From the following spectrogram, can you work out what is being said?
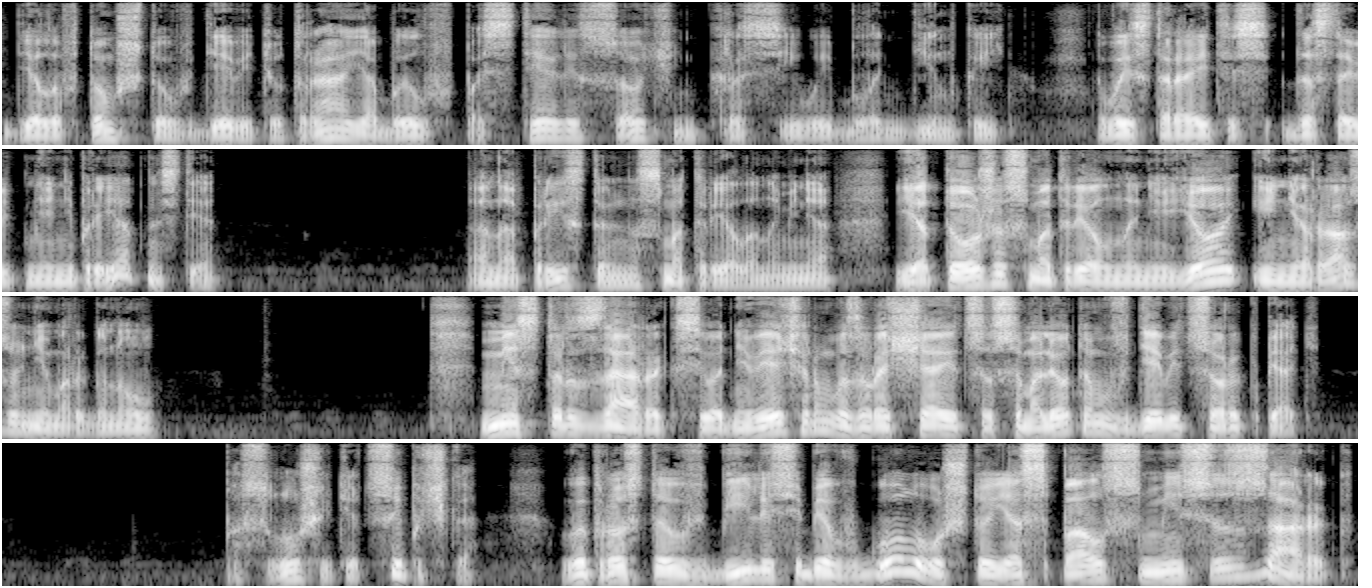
Дело в том, что в девять утра я был в постели с очень красивой блондинкой. Вы стараетесь доставить мне неприятности?» Она пристально смотрела на меня. Я тоже смотрел на нее и ни разу не моргнул. «Мистер Зарек сегодня вечером возвращается самолетом в 9.45». «Послушайте, цыпочка, вы просто вбили себе в голову, что я спал с миссис Зарек».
